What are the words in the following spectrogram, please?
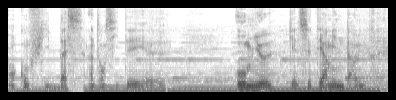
en conflit basse intensité, euh, au mieux qu'elle se termine par une trêve.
